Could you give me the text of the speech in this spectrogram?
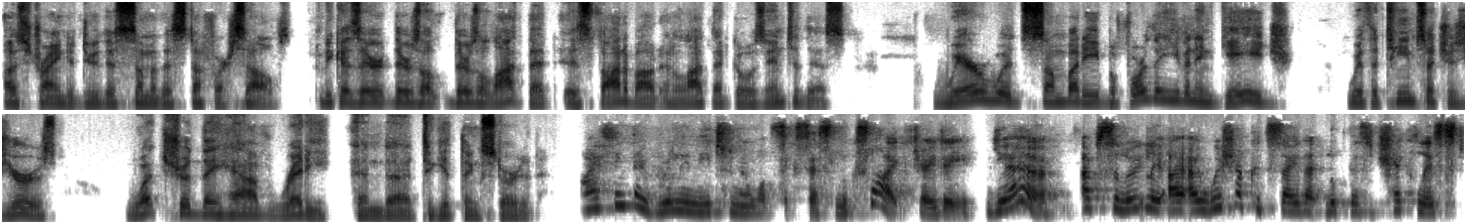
us trying to do this some of this stuff ourselves because there there's a there's a lot that is thought about and a lot that goes into this where would somebody before they even engage with a team such as yours what should they have ready and uh, to get things started I think they really need to know what success looks like, JD. Yeah, absolutely. I, I, wish I could say that, look, there's a checklist,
